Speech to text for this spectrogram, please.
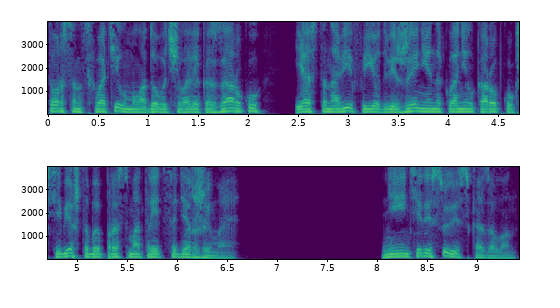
Торсон схватил молодого человека за руку и, остановив ее движение, наклонил коробку к себе, чтобы просмотреть содержимое. «Не интересуюсь», — сказал он.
